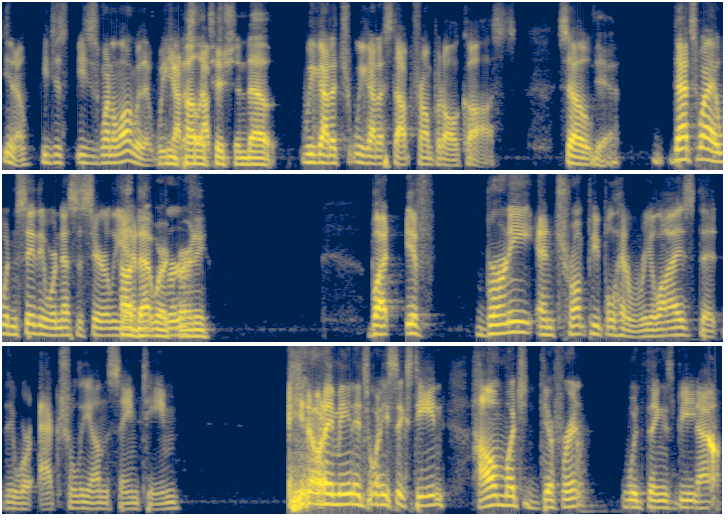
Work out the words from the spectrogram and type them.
You know, he just he just went along with it. We he got to stop. politicianed out. We got to we got to stop Trump at all costs. So Yeah. that's why I wouldn't say they were necessarily How'd that work, curve. Bernie? But if Bernie and Trump people had realized that they were actually on the same team, you know what I mean? In 2016, how much different would things be now?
